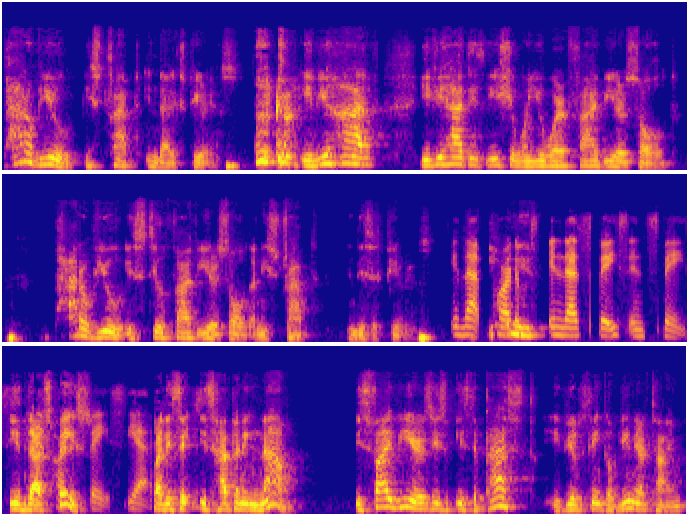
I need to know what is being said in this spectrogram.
part of you is trapped in that experience. if you have, if you had this issue when you were five years old, part of you is still five years old and is trapped in this experience. In that part Even of, if, in that space, in space. In, in that, that space. space, yeah. But it's, it's happening now. It's five years, is is the past, if you think of linear time,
